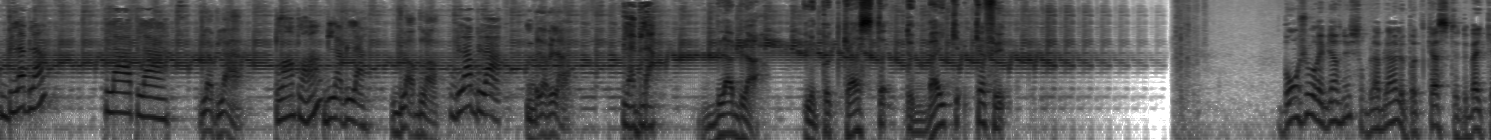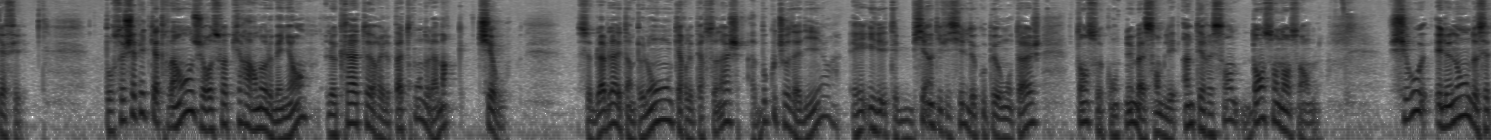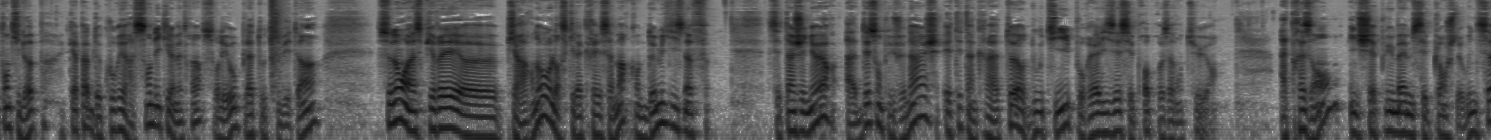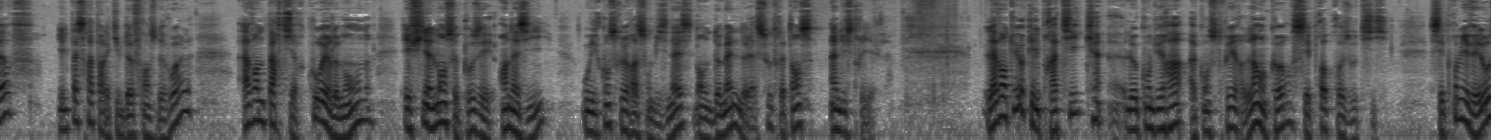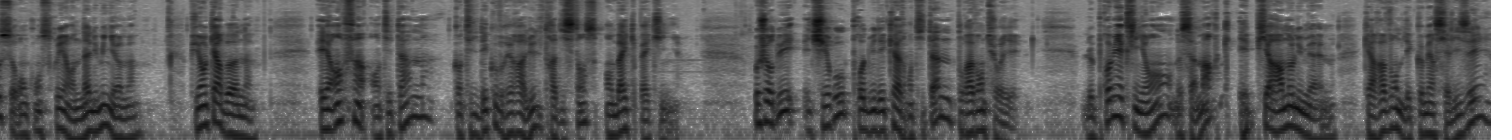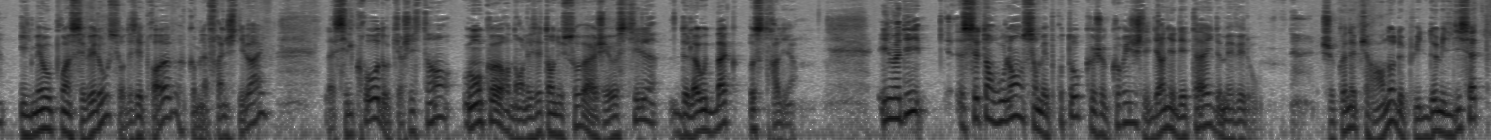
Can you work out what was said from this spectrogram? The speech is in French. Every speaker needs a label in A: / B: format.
A: Blabla. Blabla.
B: Blabla.
A: Blabla. Blabla.
B: Blabla.
A: Blabla.
B: Blabla.
A: Blabla.
C: Blabla, le podcast de Bike Café. Bonjour et bienvenue sur Blabla, le podcast de Bike Café. Pour ce chapitre 91, je reçois Pierre Arnaud Maignan, le créateur et le patron de la marque Cherou. Ce blabla est un peu long car le personnage a beaucoup de choses à dire et il était bien difficile de couper au montage tant ce contenu m'a semblé intéressant dans son ensemble. Chirou est le nom de cette antilope capable de courir à 110 km/h sur les hauts plateaux tibétains. Ce nom a inspiré euh, Pierre Arnaud lorsqu'il a créé sa marque en 2019. Cet ingénieur, a, dès son plus jeune âge, était un créateur d'outils pour réaliser ses propres aventures. À 13 ans, il chèpe lui-même ses planches de windsurf, il passera par l'équipe de France de voile, avant de partir courir le monde et finalement se poser en Asie, où il construira son business dans le domaine de la sous-traitance industrielle. L'aventure qu'il pratique le conduira à construire là encore ses propres outils. Ses premiers vélos seront construits en aluminium, puis en carbone, et enfin en titane quand il découvrira l'ultra-distance en bikepacking. Aujourd'hui, Chirou produit des cadres en titane pour aventuriers. Le premier client de sa marque est Pierre Arnaud lui-même, car avant de les commercialiser, il met au point ses vélos sur des épreuves comme la French Divide, la Silk Road au Kyrgyzstan ou encore dans les étendues sauvages et hostiles de l'outback australien. Il me dit C'est en roulant sur mes protos que je corrige les derniers détails de mes vélos. Je connais Pierre Arnaud depuis 2017,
